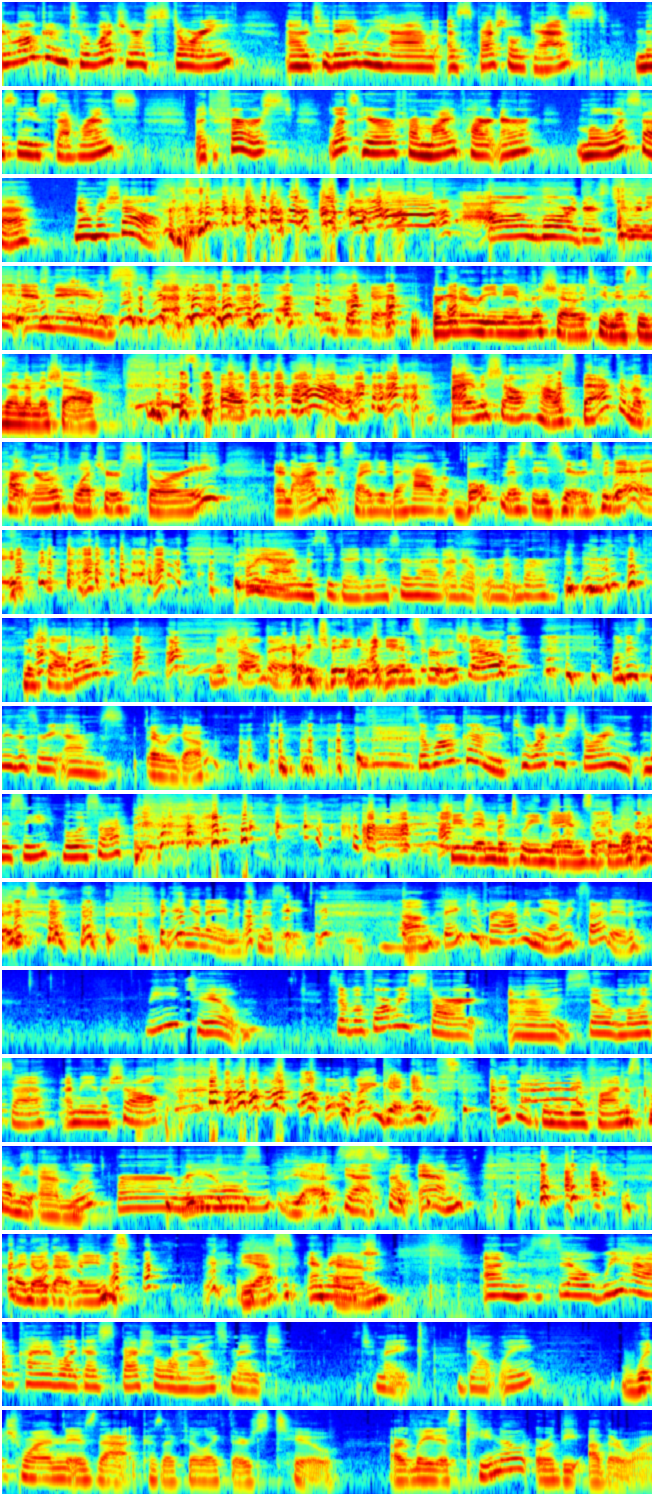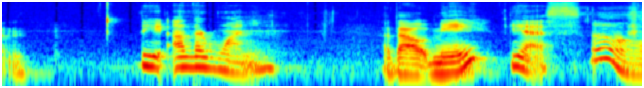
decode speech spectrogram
and welcome to What's Your Story. Uh, today we have a special guest, Missy Severance. But first, let's hear from my partner, Melissa. No, Michelle. oh Lord, there's too many M names. That's okay. We're gonna rename the show to Missy's and a Michelle. so, hello. I am Michelle Housebeck. I'm a partner with What's Your Story, and I'm excited to have both Missies here today. Oh yeah, I'm Missy Day. Did I say that? I don't remember. Michelle Day. Michelle Day. Are we trading names for the show? We'll just be the three M's. There we go. So welcome to What's Your Story, Missy, Melissa. She's in between names at the moment. I'm picking a name. It's Missy. Um, thank you for having me. I'm excited. Me too. So before we start, um, so Melissa, I mean Michelle, Oh my goodness. this is going to be fun. Just call me M. blooper reels. Yes. Yeah. So M. I know what that means. Yes. MH. Um. So we have kind of like a special announcement to make, don't we? Which one is that? Because I feel like there's two. Our latest keynote or the other one The other one. About me? Yes. Oh.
